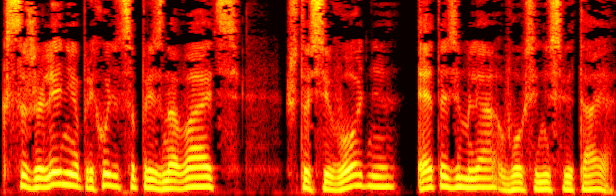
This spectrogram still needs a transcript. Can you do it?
к сожалению, приходится признавать, что сегодня эта земля вовсе не святая.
